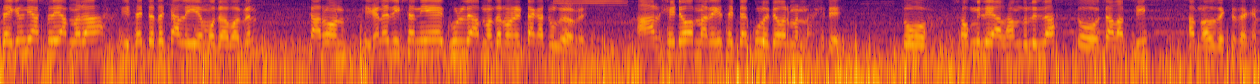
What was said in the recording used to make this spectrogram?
সাইকেল নিয়ে আসলে আপনারা এই সাইডটাতে চালিয়ে মজা পাবেন। কারণ এখানে রিক্সা নিয়ে ঘুরলে আপনাদের অনেক টাকা চলে যাবে। আর হেঁটেও আপনারা এই সাইডটা কুলাইতে পারবেন না হেঁটে। তো সব মিলিয়ে আলহামদুলিল্লাহ, তো চালাচ্ছি। আপনারা দেখতে থাকেন।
